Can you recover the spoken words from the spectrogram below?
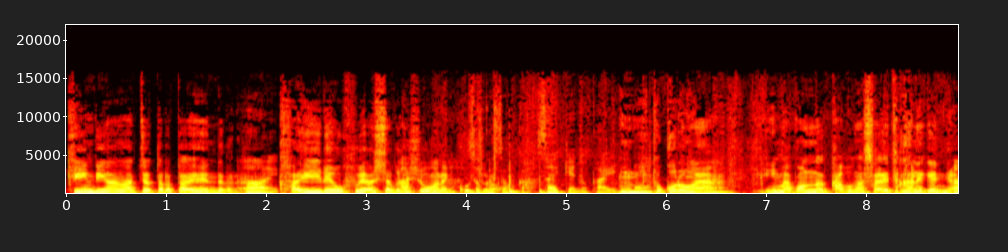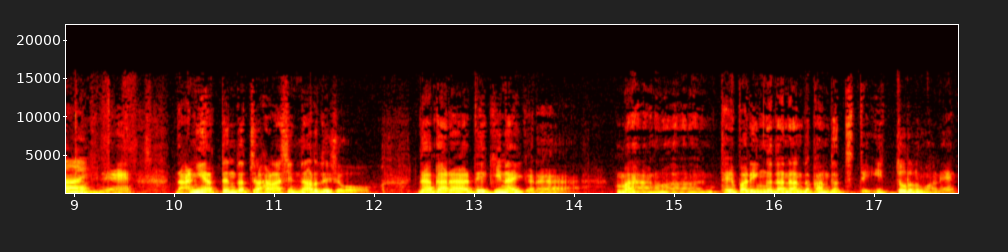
金利が上がっちゃったら大変だから、はい、買い入れを増やしたくてしょうがない、こいつらそうか、債券の買い入れね。うん、ところが、うん、今こんな株が最高値圏にあるのにね、何やってんだっていう話になるでしょう。だから、できないから、まあ、あの、テーパリングだなんだかんだって言って言っとるのはね、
